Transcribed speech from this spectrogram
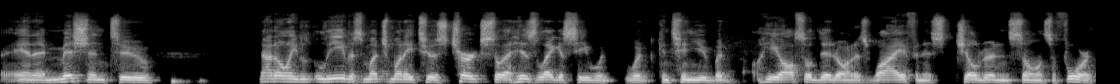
and a mission to not only leave as much money to his church so that his legacy would would continue but he also did on his wife and his children and so on and so forth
